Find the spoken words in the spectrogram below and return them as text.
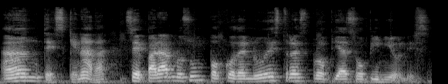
antes que nada, separarnos un poco de nuestras propias opiniones.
